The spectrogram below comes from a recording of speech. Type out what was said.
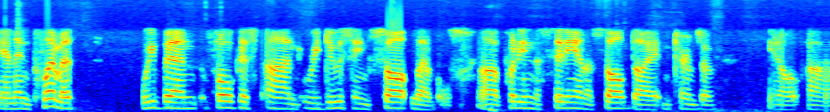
and in Plymouth, we've been focused on reducing salt levels, uh, putting the city on a salt diet in terms of you know, uh,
